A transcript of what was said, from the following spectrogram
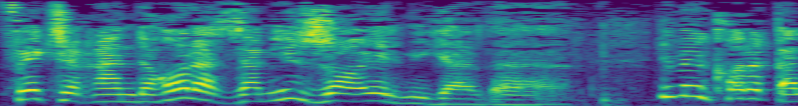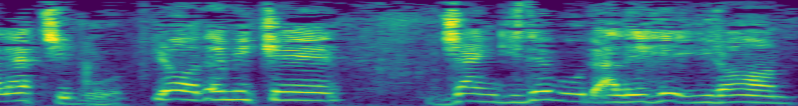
فکر قندهار از زمین زائل میگردد. این به کار غلطی بود. یه آدمی که جنگیده بود علیه ایران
